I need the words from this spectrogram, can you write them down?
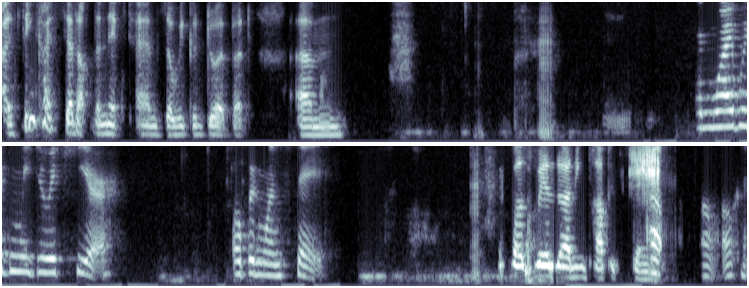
I think I set up the next hand so we could do it, but um, And why wouldn't we do it here? Open one spade. because we're learning puppet Stayman. Oh, oh, okay.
